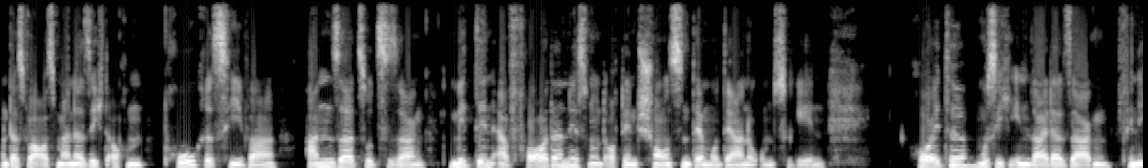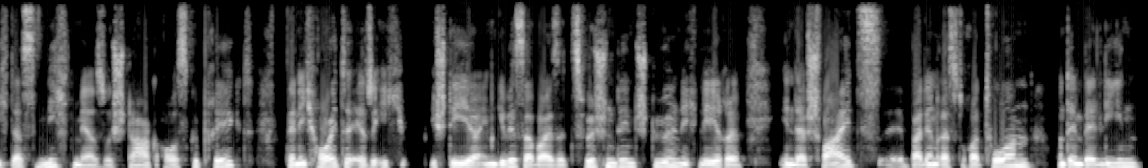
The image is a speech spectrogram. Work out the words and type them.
Und das war aus meiner Sicht auch ein progressiver Ansatz, sozusagen mit den Erfordernissen und auch den Chancen der Moderne umzugehen. Heute muss ich Ihnen leider sagen, finde ich das nicht mehr so stark ausgeprägt. Wenn ich heute, also ich, ich stehe ja in gewisser Weise zwischen den Stühlen. Ich lehre in der Schweiz äh, bei den Restauratoren und in Berlin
